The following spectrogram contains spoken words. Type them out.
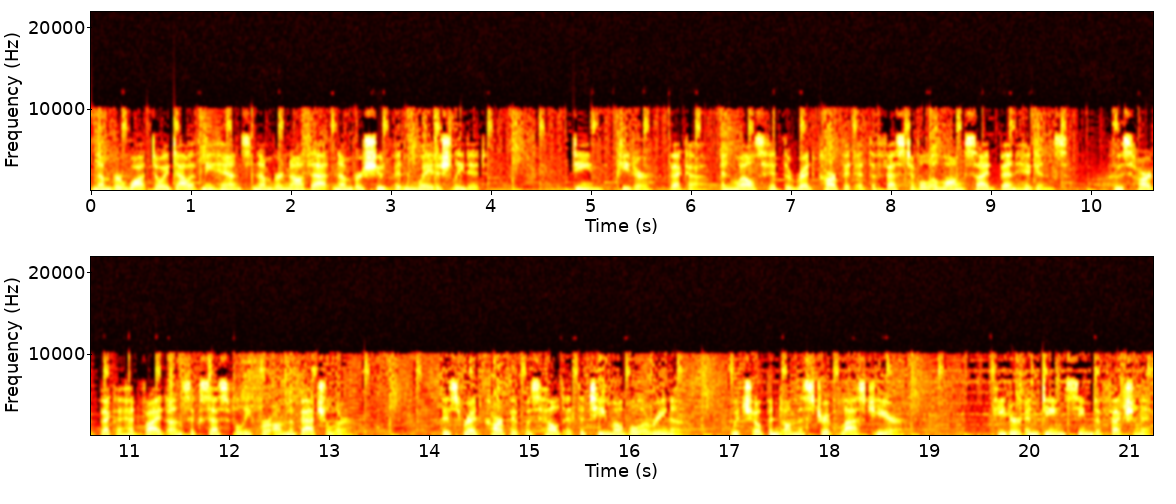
Number what doi with me hands number not that number shoot vidden way did. Dean, Peter, Becca, and Wells hit the red carpet at the festival alongside Ben Higgins, whose heart Becca had vied unsuccessfully for on The Bachelor. This red carpet was held at the T-Mobile Arena, which opened on the Strip last year. Peter and Dean seemed affectionate,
